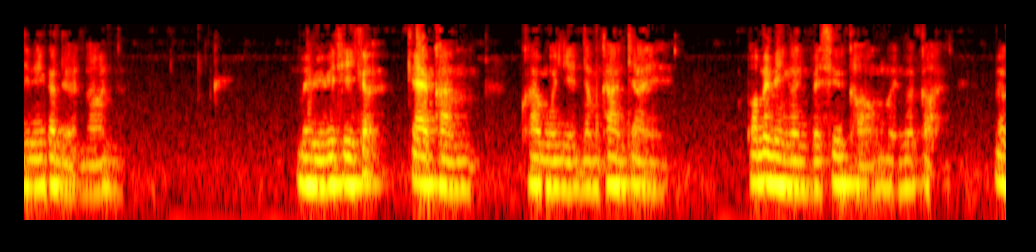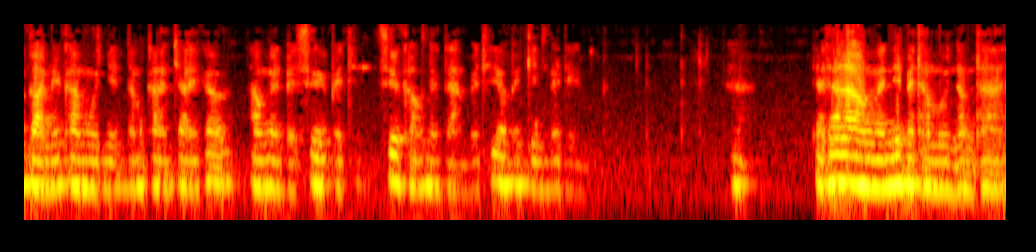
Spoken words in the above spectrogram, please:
ที่นี้ก็เดือดร้อน ไม่มีวิธีก็แก้ความความงุนหงิดนำข้างใจ เพราะไม่มีเงินไปซื้อของเหมือนเมื่อก่อน เมื่อก่อนมีความหงุนหงิดนำข้างใจก็เอาเงินไปซื้อไปซื้อของต่างๆ ไปเที่ยวไปกินไปดื่มแต่ถ้าเราเอาเงินนี้ไปทำบุญทำทาน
